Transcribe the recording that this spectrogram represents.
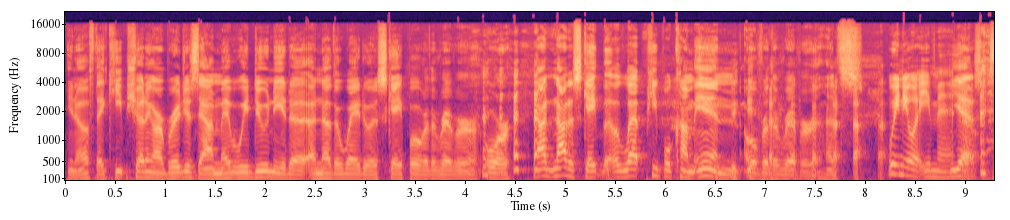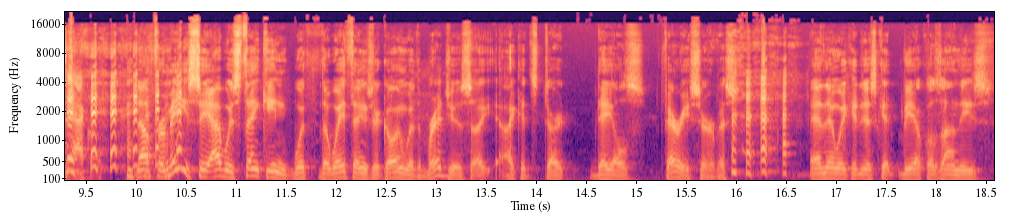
you know, if they keep shutting our bridges down, maybe we do need a, another way to escape over the river, or not not escape, but let people come in over the river. That's We knew what you meant. yes, exactly. now, for me, see, I was thinking with the way things are going with the bridges, I, I could start Dale's ferry service, and then we could just get vehicles on these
